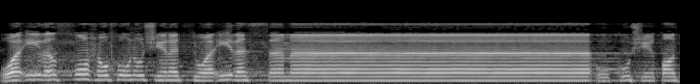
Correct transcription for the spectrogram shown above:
وإذا الصحف نشرت وإذا السماء كشطت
